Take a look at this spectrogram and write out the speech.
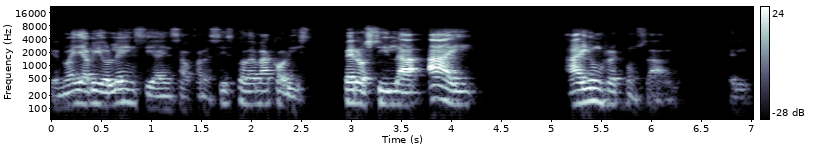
que no haya violencia en San Francisco de Macorís, pero si la hay, hay un responsable, el,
